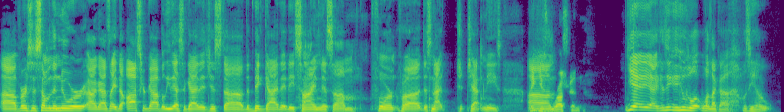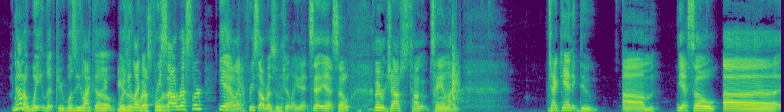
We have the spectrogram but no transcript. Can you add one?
uh, versus some of the newer uh, guys like the Oscar guy. I believe that's the guy that just uh the big guy that they signed this um foreign uh that's not J- Japanese. I think Um, he's Russian. yeah, yeah, because he, he was what, what, like a was he a not a weightlifter? Was he like a He- was was he a like wrestler. a freestyle wrestler? Yeah, Yeah. like a freestyle wrestler and shit like that. So yeah, so I remember Josh was talking saying like gigantic dude. Um, yeah, so uh,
